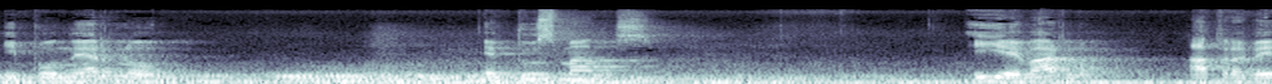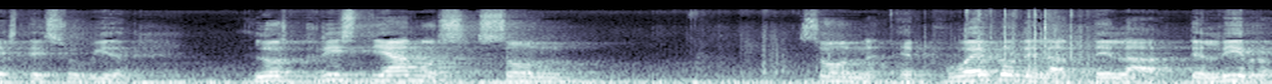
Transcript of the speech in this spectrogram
y ponerlo en tus manos y llevarlo a través de su vida. Los cristianos son, son el pueblo de la- de la- del libro.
